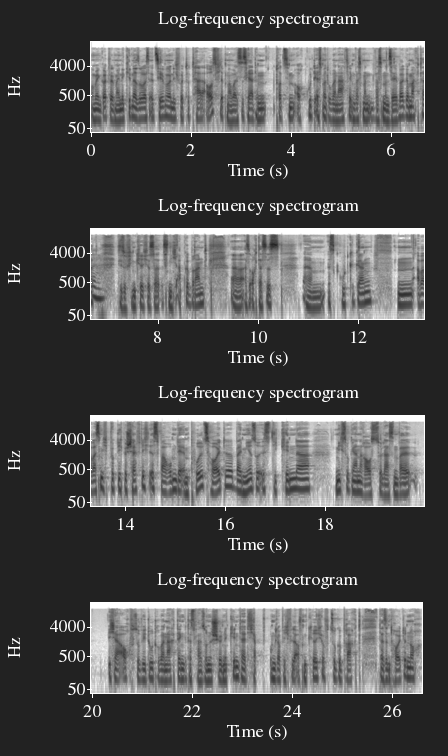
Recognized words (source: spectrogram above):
oh mein Gott, wenn meine Kinder sowas erzählen würden, ich würde total ausflippen. Aber es ist ja dann trotzdem auch gut, erstmal drüber nachzudenken, was man, was man selber gemacht hat. Ja. Die Sophienkirche ist, ist nicht abgebrannt. Äh, also auch das ist, ähm, ist gut gegangen. Mm, aber was mich wirklich beschäftigt ist, warum der Impuls heute bei mir so ist, die Kinder nicht so gerne rauszulassen, weil ich ja auch, so wie du drüber nachdenke, das war so eine schöne Kindheit. Ich habe unglaublich viel auf dem Kirchhof zugebracht. Da sind heute noch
